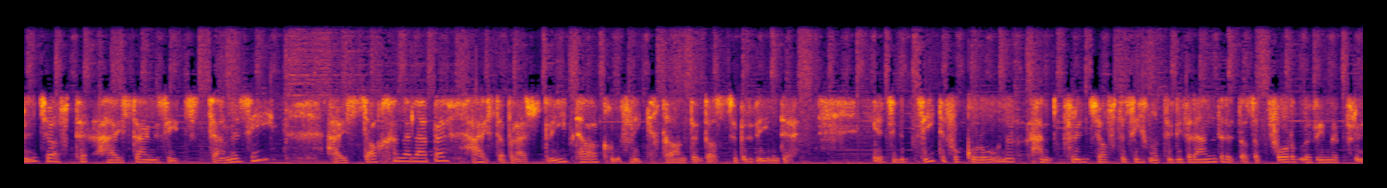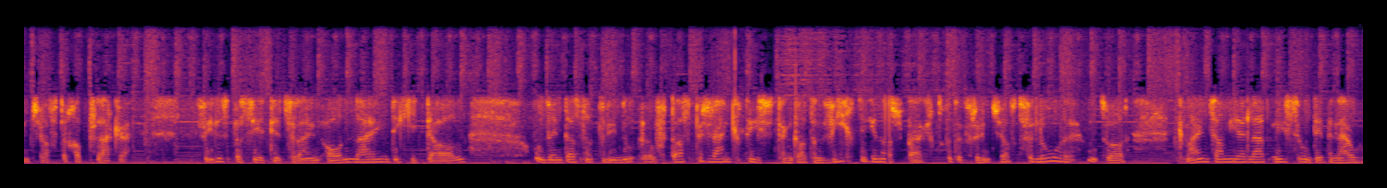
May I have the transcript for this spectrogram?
Freundschaft heisst einerseits zusammen sein, heisst Sachen erleben, heisst aber auch Streit haben, Konflikte haben und das zu überwinden. Jetzt in Zeiten von Corona haben die Freundschaften sich natürlich verändert. Also die Formen, wie man die Freundschaften pflegen kann. Vieles passiert jetzt rein online, digital. Und wenn das natürlich nur auf das beschränkt ist, dann geht ein wichtiger Aspekt von der Freundschaft verloren. Und zwar gemeinsame Erlebnisse und eben auch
